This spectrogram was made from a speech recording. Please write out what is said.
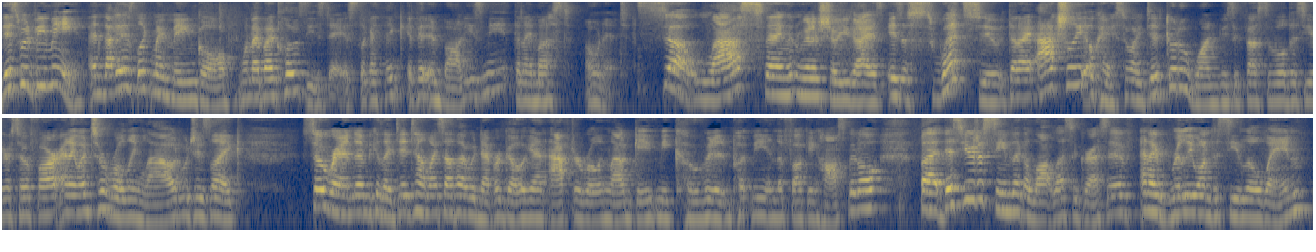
this would be me. And that is like my main goal when I buy clothes these days. Like I think if it embodies me, then I must own it. So last thing that I'm gonna show you guys is a sweatsuit that I actually, okay, so I did go to one music festival this year so far and I went to Rolling Loud, which is like so random because I did tell myself I would never go again after Rolling Loud gave me COVID and put me in the fucking hospital. But this year just seemed like a lot less aggressive and I really wanted to see Lil Wayne,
